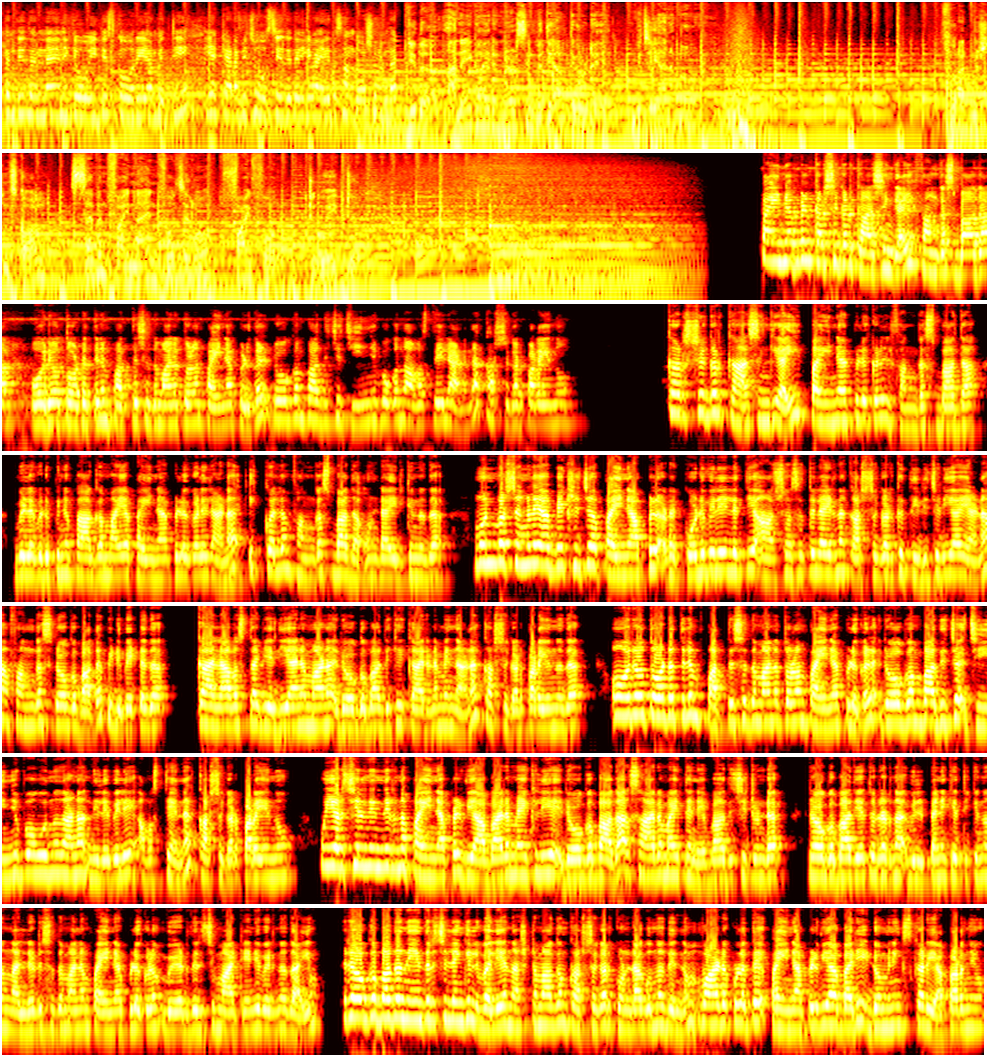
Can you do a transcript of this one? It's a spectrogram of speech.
അറ്റംപ്റ്റിൽ തന്നെ എനിക്ക് O E T score ചെയ്യാൻ പറ്റി. ഈ അക്കാഡമി ചൂസ് ചെയ്തിട്ട് എനിക്ക് ഭയങ്കര സന്തോഷമുണ്ട്. ഇത് അനേകായിരം നഴ്സിംഗ് വിദ്യാർത്ഥികളുടെ വിജയാനുഭവം. For admissions call seven five nine four zero five four two eight two pineapple കർഷകർക്ക് ആശങ്കയായി ഫംഗസ് ബാധ. ഓരോ തോട്ടത്തിലും പത്ത് ശതമാനത്തോളം പൈനാപ്പിളുകൾ രോഗം ബാധിച്ച് ചീഞ്ഞു പോകുന്ന അവസ്ഥയിലാണെന്ന് കർഷകർ പറയുന്നു. കർഷകർക്ക് ആശങ്കയായി പൈനാപ്പിളുകളിൽ ഫംഗസ് ബാധ. വിളവെടുപ്പിന് പാകമായ പൈനാപ്പിളുകളിലാണ് ഇക്കൊല്ലം ഫംഗസ് ബാധ ഉണ്ടായിരിക്കുന്നത്. മുൻ വർഷങ്ങളെ അപേക്ഷിച്ച് പൈനാപ്പിൾ റെക്കോർഡ് വിലയിലെത്തിയ ആശ്വാസത്തിലായിരുന്ന കർഷകർക്ക് തിരിച്ചടിയായാണ് ഫംഗസ് രോഗബാധ പിടിപെട്ടത്. കാലാവസ്ഥാ വ്യതിയാനമാണ് രോഗബാധയ്ക്ക് കാരണമെന്നാണ് കർഷകർ പറയുന്നത്. ഓരോ തോട്ടത്തിലും പത്ത് ശതമാനത്തോളം പൈനാപ്പിളുകൾ രോഗം ബാധിച്ച് ചീഞ്ഞു പോകുന്നതാണ് നിലവിലെ അവസ്ഥയെന്ന് കർഷകർ പറയുന്നു. ഉയർച്ചയിൽ നിന്നിരുന്ന പൈനാപ്പിൾ വ്യാപാര മേഖലയെ രോഗബാധ സാരമായി തന്നെ ബാധിച്ചിട്ടുണ്ട്. രോഗബാധയെ തുടർന്ന് വിൽപ്പനയ്ക്ക് എത്തിക്കുന്ന നല്ലൊരു ശതമാനം പൈനാപ്പിളുകളും വേർതിരിച്ചു മാറ്റേണ്ടി വരുന്നതായും രോഗബാധ നിയന്ത്രിച്ചില്ലെങ്കിൽ വലിയ നഷ്ടമാകും കർഷകർക്കുണ്ടാകുന്നതെന്നും വാഴക്കുളത്തെ പൈനാപ്പിൾ വ്യാപാരി ഡൊമിനിക്സ് കറിയ പറഞ്ഞു.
